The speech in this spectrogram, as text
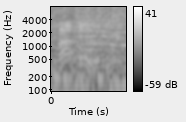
battle.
